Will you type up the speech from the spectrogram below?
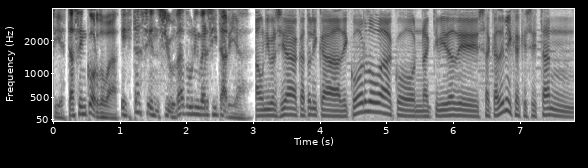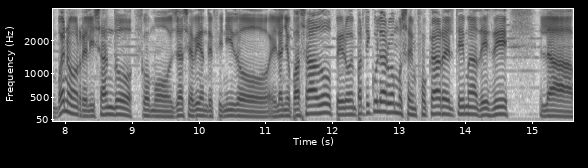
Si estás en Córdoba, estás en Ciudad Universitaria. La Universidad Católica de Córdoba con actividades académicas que se están, bueno, realizando como ya se habían definido el año pasado, pero en particular vamos a enfocar el tema desde la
